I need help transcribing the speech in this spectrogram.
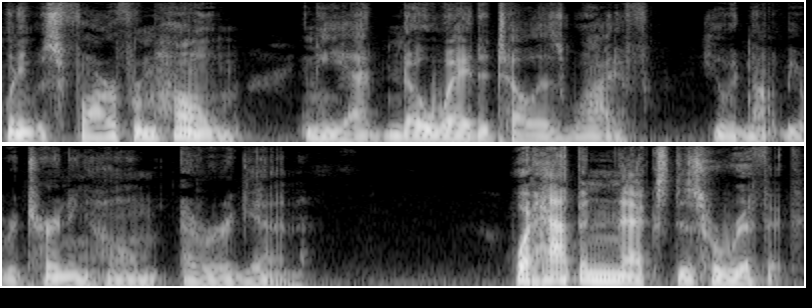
when he was far from home and he had no way to tell his wife he would not be returning home ever again. What happened next is horrific.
